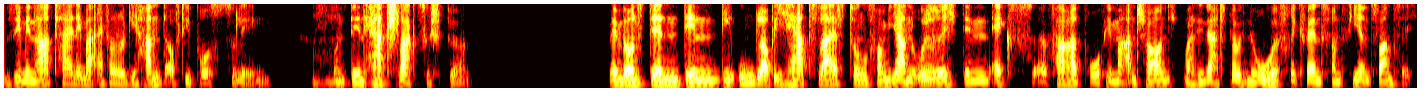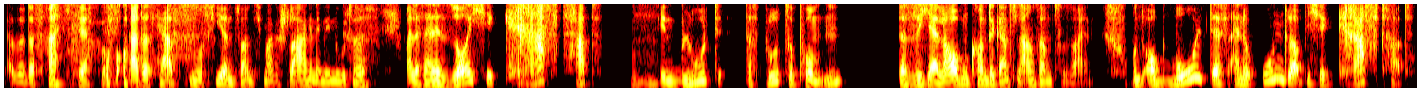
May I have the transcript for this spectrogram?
Seminarteilnehmer einfach nur die Hand auf die Brust zu legen mhm. und den Herzschlag zu spüren. Wenn wir uns den, den, die unglaubliche Herzleistung vom Jan Ulrich, den Ex-Fahrradprofi, mal anschauen, ich weiß nicht, der hat, glaube ich, eine Ruhefrequenz von 24. Also das heißt, der, oh. der hat das Herz nur 24 Mal geschlagen in der Minute, Krass. weil es eine solche Kraft hat, mhm. den Blut, das Blut zu pumpen, dass es sich erlauben konnte, ganz langsam zu sein. Und obwohl das eine unglaubliche Kraft hat,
